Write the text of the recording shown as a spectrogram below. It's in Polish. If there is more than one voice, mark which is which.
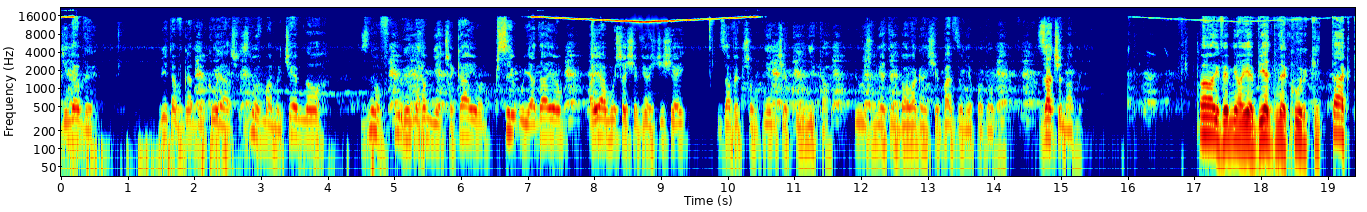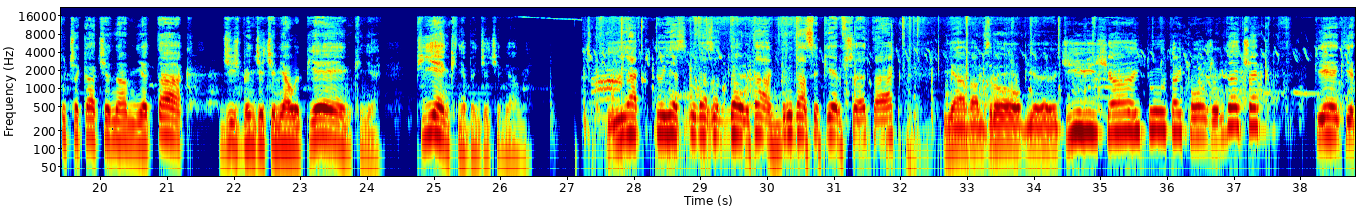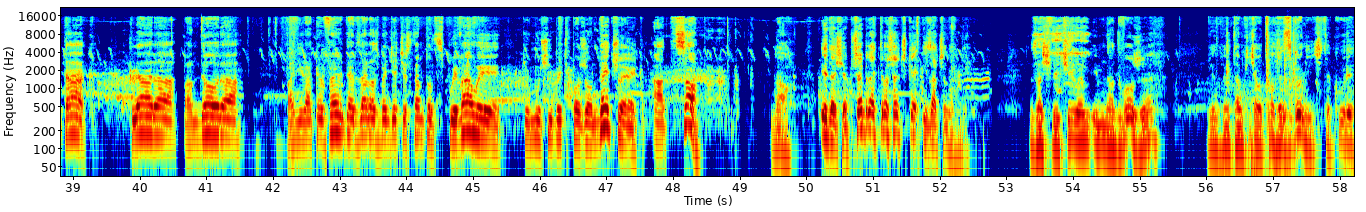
Speaker 1: Dzień dobry. Witam w Garden Kuraż. Znów mamy ciemno. Znów kury na mnie czekają. Psy ujadają, a ja muszę się wziąć dzisiaj za wyprzątnięcie kurnika. Już mnie ten bałagan się bardzo nie podoba. Zaczynamy. Oj, wy moje biedne kurki, tak tu czekacie na mnie, tak. Dziś będziecie miały pięknie, pięknie będziecie miały. Jak tu jest u was od dołu, tak, brudasy pierwsze, tak. Ja wam zrobię dzisiaj tutaj porządeczek. Pięknie, tak. Klara, Pandora, pani Lakenfelder, zaraz będziecie stamtąd spływały. Tu musi być porządeczek. A co? No, idę się przebrać troszeczkę i zaczynamy. Zaświeciłem im na dworze, więc bym tam chciał trochę zgonić te kury.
